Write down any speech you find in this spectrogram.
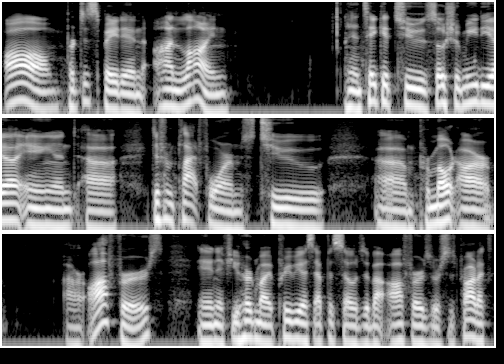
all participate in online and take it to social media and uh, different platforms to um, promote our our offers. And if you heard my previous episodes about offers versus products,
